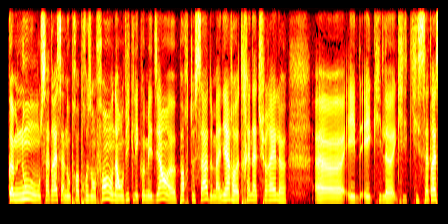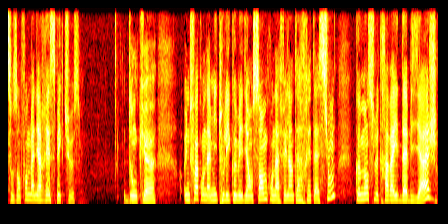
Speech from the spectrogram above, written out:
Comme nous, on s'adresse à nos propres enfants, on a envie que les comédiens euh, portent ça de manière euh, très naturelle euh, et, qu'ils s'adressent aux enfants de manière respectueuse. Donc, une fois qu'on a mis tous les comédiens ensemble, qu'on a fait l'interprétation, commence le travail d'habillage.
